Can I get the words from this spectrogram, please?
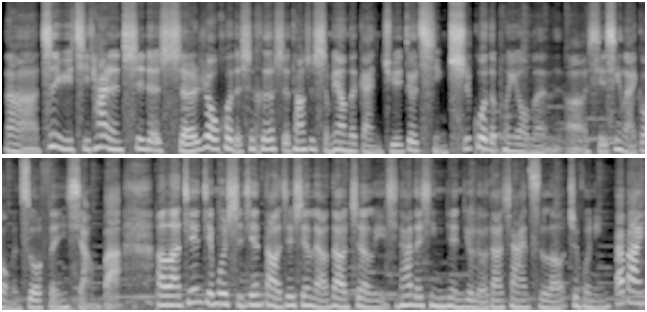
那至于其他人吃的蛇肉或者是喝蛇汤是什么样的感觉，就请吃过的朋友们呃写信来跟我们做分享吧。好了，今天节目时间到，就先聊到这里，其他的信件就留到下一次喽。祝福您，拜拜。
